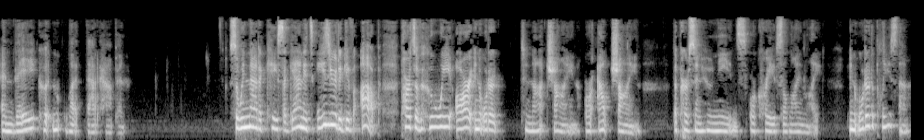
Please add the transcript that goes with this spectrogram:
and they couldn't let that happen. So in that case, again, it's easier to give up parts of who we are in order to not shine or outshine the person who needs or craves the limelight in order to please them.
